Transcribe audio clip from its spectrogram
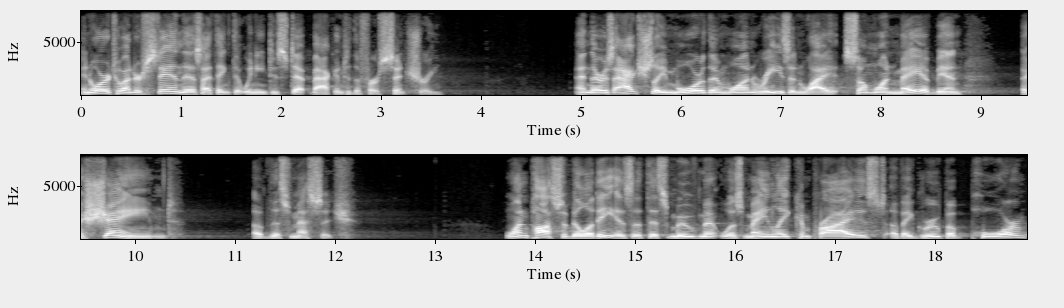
In order to understand this, I think that we need to step back into the first century. And there is actually more than one reason why someone may have been ashamed of this message. One possibility is that this movement was mainly comprised of a group of poor,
